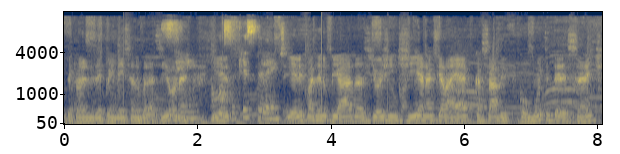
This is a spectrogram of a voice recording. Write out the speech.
declarando independência no Brasil, né? Sim. E Nossa, ele, que excelente. e ele fazendo piadas de hoje em dia, naquela época, sabe? Ficou muito interessante.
